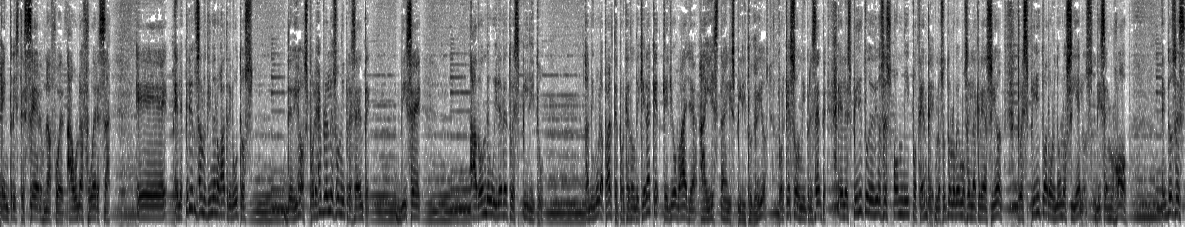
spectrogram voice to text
entristecer Una a una fuerza? Eh, el Espíritu Santo tiene los atributos de Dios. Por ejemplo, Él es omnipresente. Dice, ¿a dónde huiré de tu espíritu? A ninguna parte, porque donde quiera que, que yo vaya, ahí está el Espíritu de Dios, porque es omnipresente. El Espíritu de Dios es omnipotente. Nosotros lo vemos en la creación. Tu Espíritu adornó los cielos, dice en Job. Entonces,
